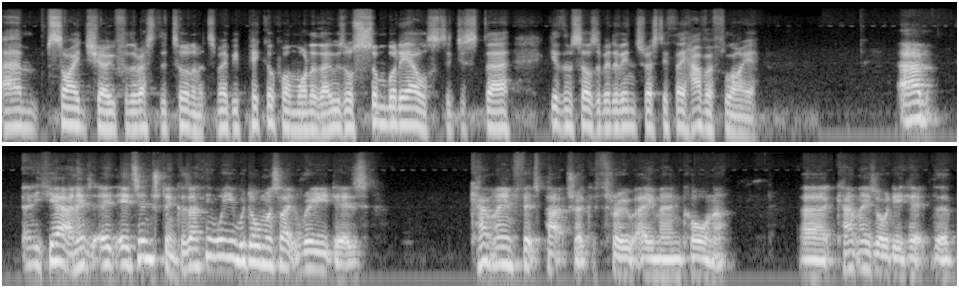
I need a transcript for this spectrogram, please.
um, sideshow for the rest of the tournament to maybe pick up on one of those or somebody else to just uh, give themselves a bit of interest if they have a flyer? Um, uh, yeah, and it's it, it's interesting because I think what you would almost like read is and Fitzpatrick through Amen Corner. Uh, already hit the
